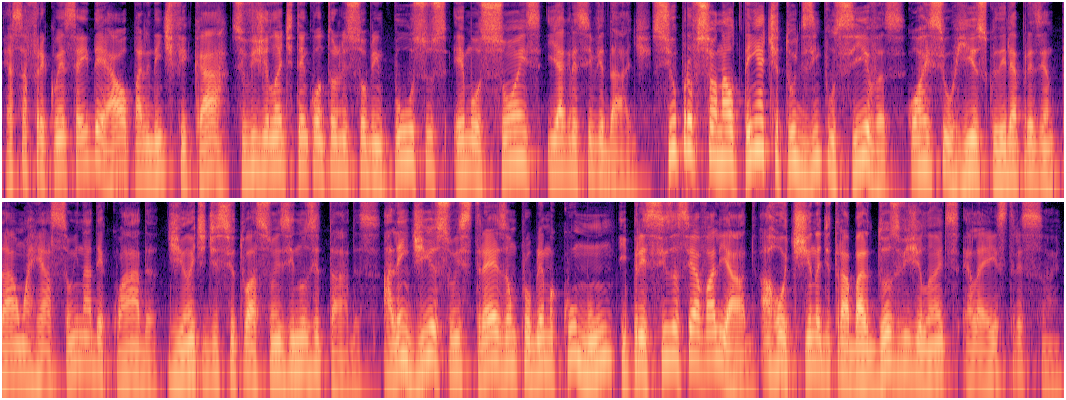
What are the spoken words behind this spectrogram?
essa frequência é ideal para identificar se o vigilante tem controle sobre impulsos, emoções e agressividade. Se o profissional tem atitudes impulsivas, corre-se o risco dele apresentar uma reação inadequada diante de situações inusitadas. Além disso, o estresse é um problema comum e precisa ser avaliado. A rotina de trabalho dos vigilantes ela é estressante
